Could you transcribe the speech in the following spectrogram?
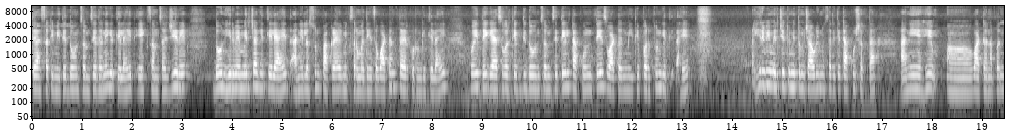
त्यासाठी मी इथे दोन चमचे धने घेतलेले आहेत एक चमचा जिरे दोन हिरव्या मिरच्या घेतलेल्या आहेत आणि लसूण पाकळ्या मिक्सरमध्ये याचं वाटण तयार करून घेतलेलं आहे. व इथे गॅसवरती अगदी दोन चमचे तेल टाकून तेच वाटण मी इथे परतून घेतलेलं आहे. हिरवी मिरची तुम्ही तुमच्या आवडीनुसार इथे टाकू शकता. आणि हे वाटण आपण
